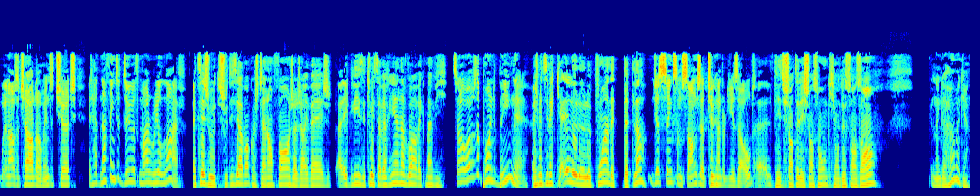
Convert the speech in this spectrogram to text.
when I was a child, I went to church. It had nothing to do with my real life. Et tu sais, je, vous- je vous disais avant, quand j'étais un enfant, j'a- j'arrivais à l'église et tout, et ça avait rien à voir avec ma vie. So what was the point of being there? Et je me disais, mais quel est le, le- le point d'être là? Just sing some songs that are 200 years old euh, Chanter des chansons qui ont 200 ans, and then go home again.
